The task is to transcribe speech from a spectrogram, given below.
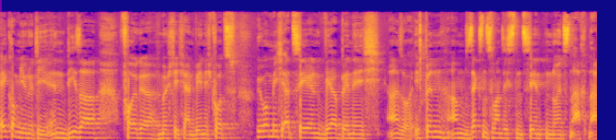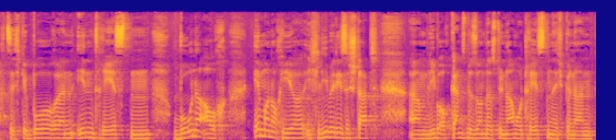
Hey Community, in dieser Folge möchte ich ein wenig kurz über mich erzählen. Wer bin ich? Also, ich bin am 26.10.1988 geboren in Dresden, wohne auch immer noch hier. Ich liebe diese Stadt, ähm, liebe auch ganz besonders Dynamo Dresden. Ich bin ein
